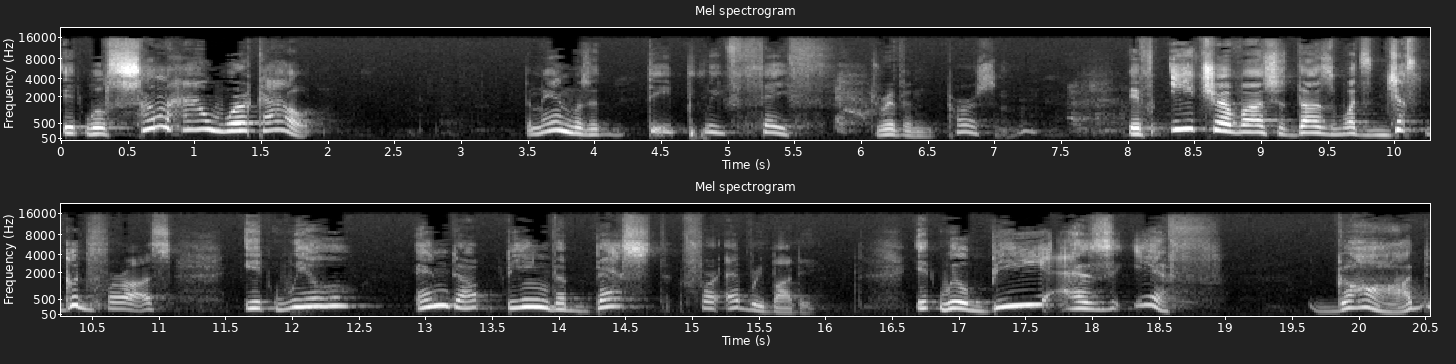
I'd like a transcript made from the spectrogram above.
it will somehow work out. The man was a deeply faith driven person. If each of us does what's just good for us, it will end up being the best for everybody. It will be as if God,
